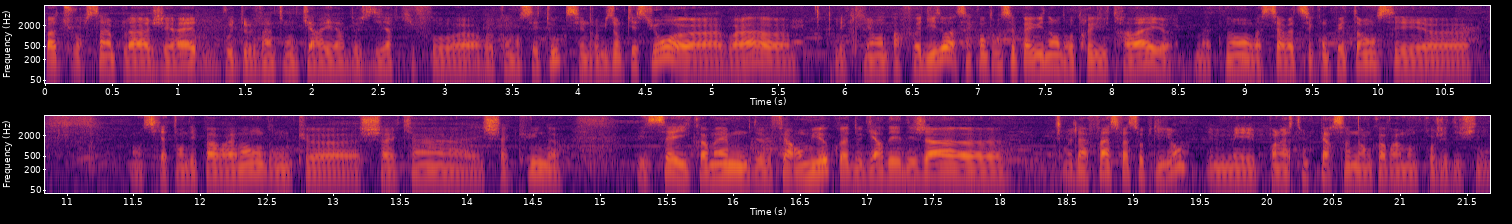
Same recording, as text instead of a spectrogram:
pas toujours simple à gérer. Au bout de 20 ans de carrière, de se dire qu'il faut euh, recommencer tout, c'est une remise en question. Euh, voilà, euh, les clients parfois disent à 50 ans, c'est pas évident de retrouver du travail. Maintenant, on va se servir de ses compétences et on s'y attendait pas vraiment. Donc chacun et chacune essaye quand même de faire au mieux, quoi, de garder déjà la face face aux clients. Mais pour l'instant, personne n'a encore vraiment de projet défini.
